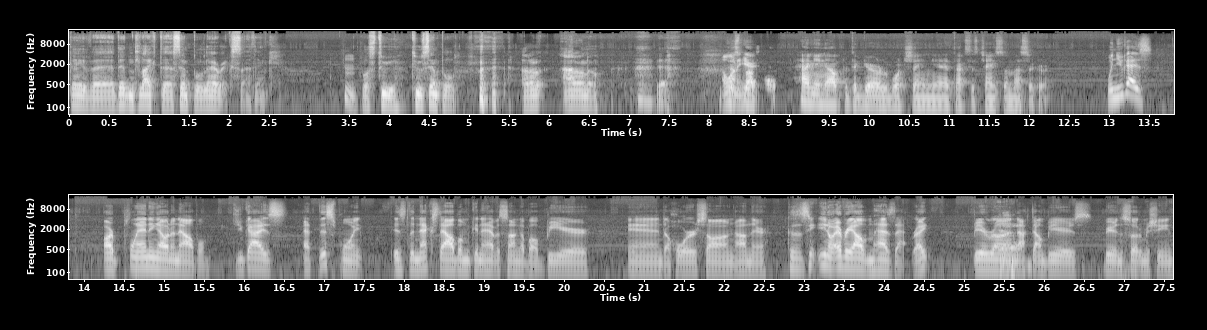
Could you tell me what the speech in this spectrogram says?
Dave uh, didn't like the simple lyrics. I think Hmm. it was too too simple. I don't I don't know. yeah. I want to hear it. about Hanging out with a girl watching uh, Texas Chainsaw Massacre. When you guys are planning out an album, do do you guys at this point is the next album gonna have a song about beer and a horror song on there? Because you know every album has that, right? Beer Run, Yeah. Knock Down Beers, Beer in the Soda Machine.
